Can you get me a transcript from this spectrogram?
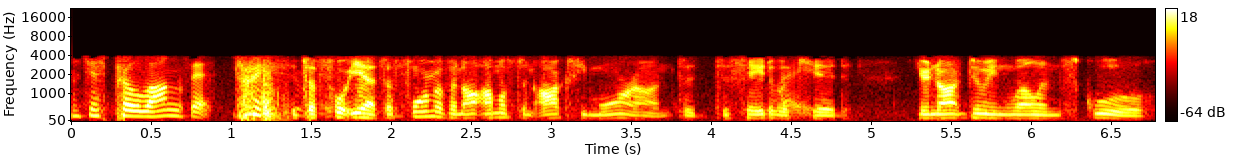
It just prolongs it. it's a for, yeah, it's a form of an almost an oxymoron to to say to Right. a kid, "You're not doing well in school,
